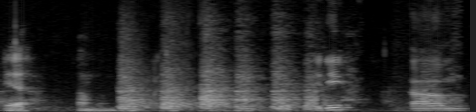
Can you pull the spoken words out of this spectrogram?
Iya yeah, gitu. jadi um,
